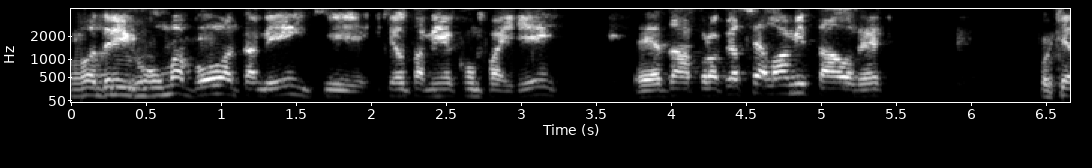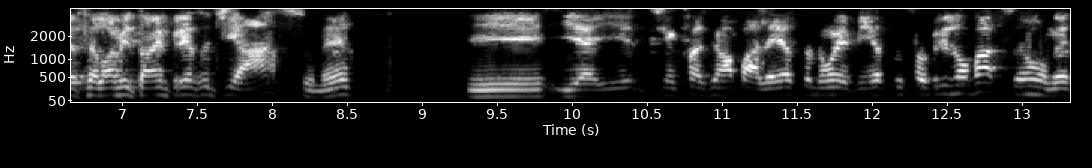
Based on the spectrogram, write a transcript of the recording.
Rodrigo, uma boa também, que, que eu também acompanhei, é da própria Celomital, né? Porque a Celomital é uma empresa de aço, né? E, e aí tinha que fazer uma palestra num evento sobre inovação, né?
